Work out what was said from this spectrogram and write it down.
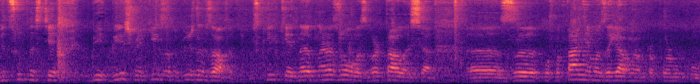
відсутності більш м'яких запобіжних заходів, оскільки неодноразово зверталися е, з клопотаннями, заявами про поруку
